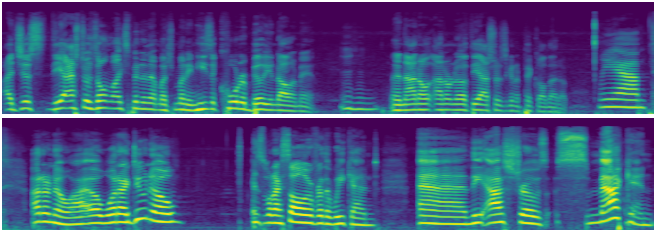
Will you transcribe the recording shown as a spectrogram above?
I just the Astros don't like spending that much money, and he's a quarter billion dollar man. And I don't I don't know if the Astros are going to pick all that up. Yeah, I don't know. I, uh, what I do know is what I saw over the weekend, and the Astros smacking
